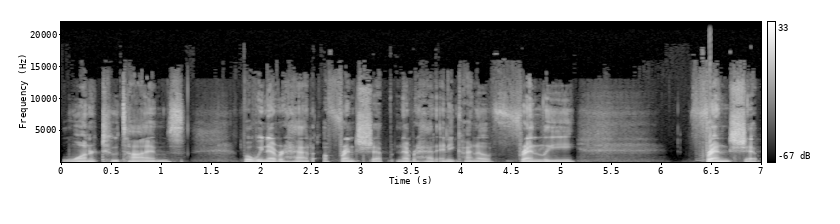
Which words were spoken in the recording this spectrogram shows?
one or two times, but we never had a friendship. Never had any kind of friendly friendship.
